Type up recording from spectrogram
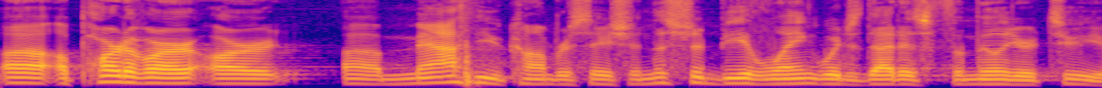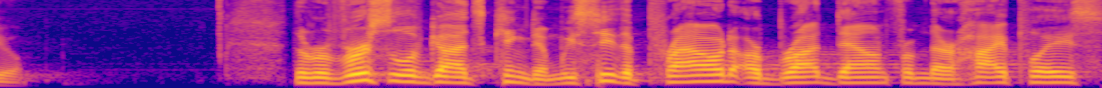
uh, a part of our, our uh, Matthew conversation, this should be language that is familiar to you the reversal of God's kingdom. We see the proud are brought down from their high place,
